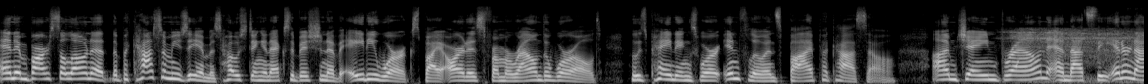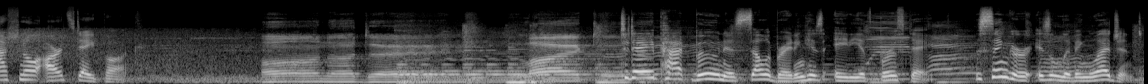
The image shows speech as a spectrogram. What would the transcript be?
And in Barcelona, the Picasso Museum is hosting an exhibition of 80 works by artists from around the world whose paintings were influenced by Picasso. I'm Jane Brown, and that's the International Arts Datebook. On a day like today. Today, Pat Boone is celebrating his 80th birthday. The singer is a living legend.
